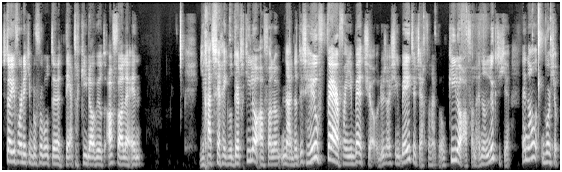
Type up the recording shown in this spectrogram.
stel je voor dat je bijvoorbeeld eh 30 kilo wilt afvallen en je gaat zeggen, ik wil 30 kilo afvallen. Nou, dat is heel ver van je bedshow. Dus als je beter zegt, van, nou, ik wil een kilo afvallen en dan lukt het je. En dan word je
